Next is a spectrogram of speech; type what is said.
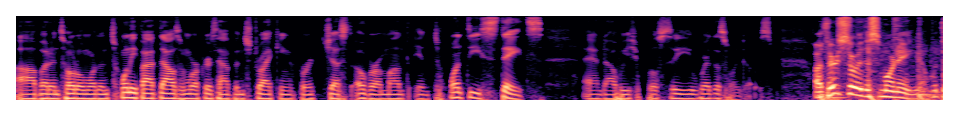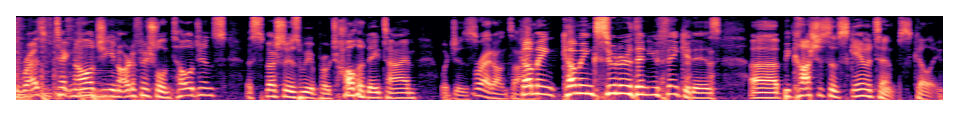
Uh, but in total, more than 25,000 workers have been striking for just over a month in 20 states. And uh, we will see where this one goes. Our third story this morning with the rise of technology and artificial intelligence, especially as we approach holiday time, which is Right on time. coming coming sooner than you think it is. Uh, be cautious of scam attempts, Kelly.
